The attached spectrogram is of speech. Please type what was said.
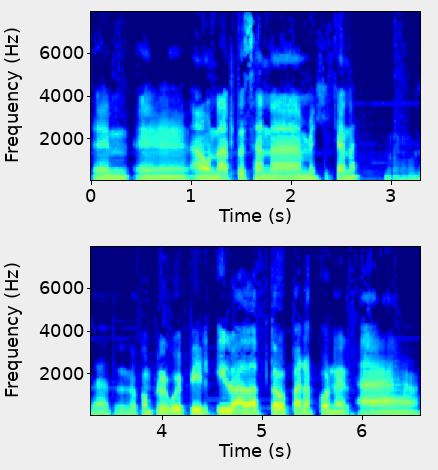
en, en- a una artesana mexicana. O sea, lo compró el huipil y lo adaptó para poner a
